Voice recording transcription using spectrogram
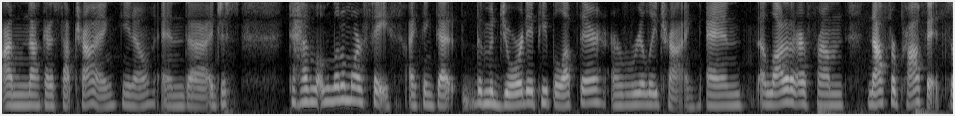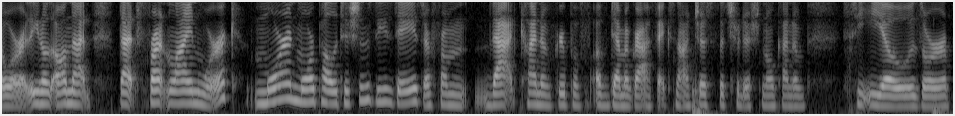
I'm not going to stop trying, you know, and uh, I just to have a little more faith. I think that the majority of people up there are really trying, and a lot of them are from not-for-profits or you know on that that frontline work. More and more politicians these days are from that kind of group of, of demographics, not just the traditional kind of CEOs or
